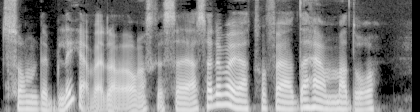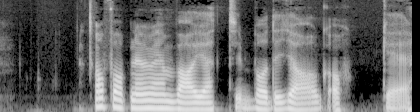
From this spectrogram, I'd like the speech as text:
som det blev, eller vad man ska säga. Alltså det var ju att få föda hemma då. Och förhoppningen var ju att både jag och eh,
